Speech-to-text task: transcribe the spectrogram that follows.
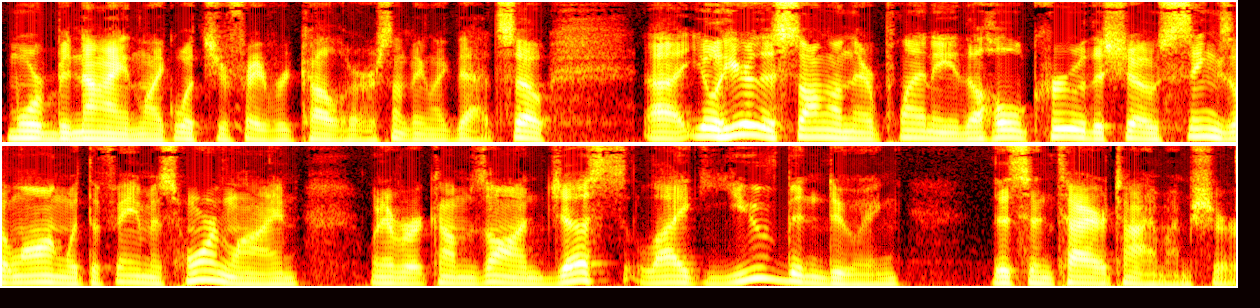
more benign, like what's your favorite color or something like that. So. Uh, you'll hear this song on there plenty. The whole crew of the show sings along with the famous horn line, whenever it comes on, just like you've been doing this entire time, I'm sure.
